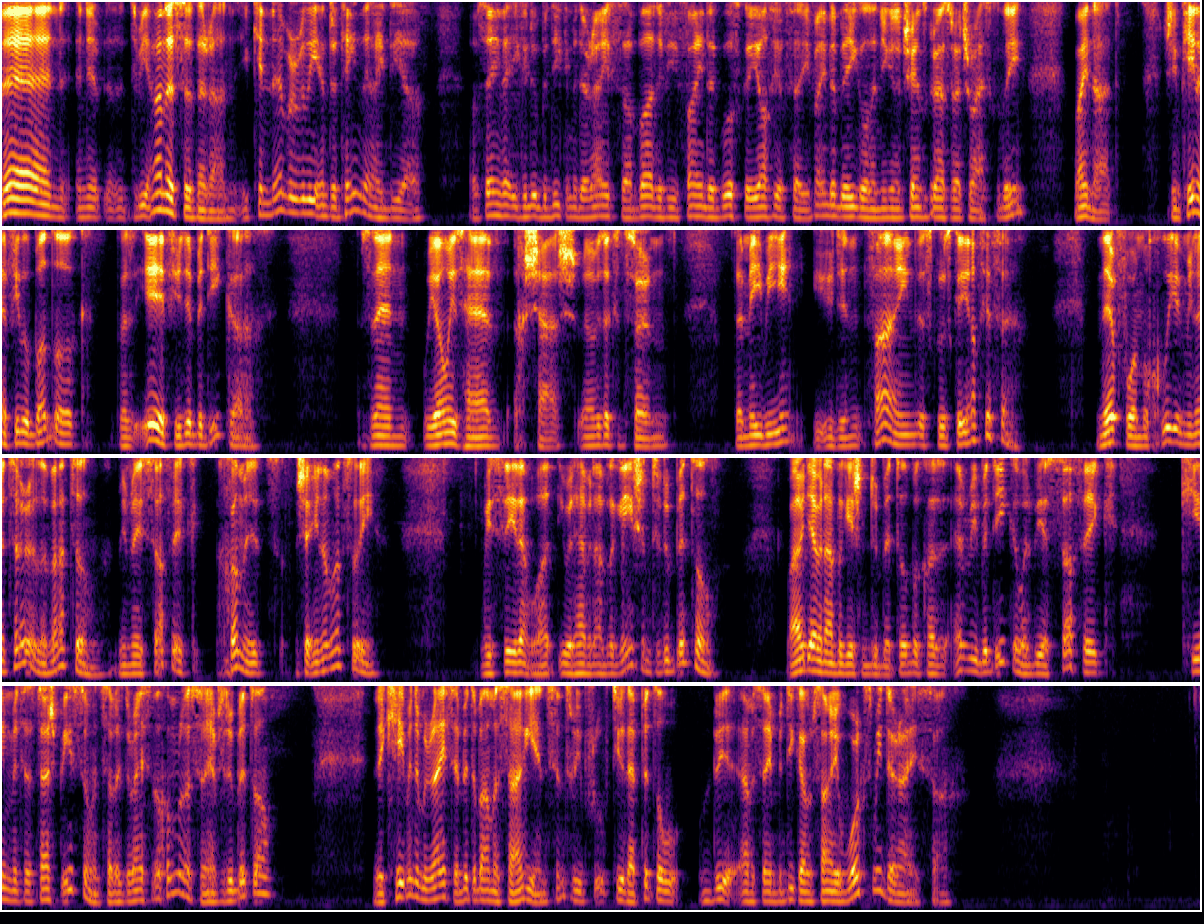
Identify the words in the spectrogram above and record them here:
then, and to be honest, says the Ran, you can never really entertain the idea of saying that you can do bedika midaraisa, but if you find a gluska yafyafel, you find a bagel, then you're going to transgress retroactively. Why not? Because if you did bedika, so then we always have a chashash, we always a concern that maybe you didn't find this gluska yafyafel. Therefore, mechuyev minatora levatel mimnei safik chametz she'ina matzli. We see that what you would have an obligation to do bittel why would you have an obligation to do bittul? Because every bedika would be a suffix kiyum mitastash bisu and of the chumrah, so you have to do bittul. The came in rice a bittul masagi, and since we proved to you that bittul, I'm saying bedika, I'm sorry, works me deraisa.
